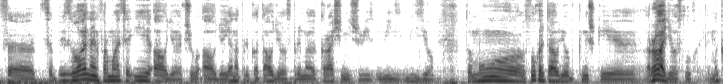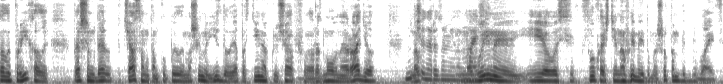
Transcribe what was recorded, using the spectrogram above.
це, це візуальна інформація і аудіо. Якщо ви аудіо, я, наприклад, аудіо сприймаю краще ніж віз, віз, візіо. Тому слухайте аудіокнижки, радіо слухайте. Ми коли приїхали, першим де часом там купили машину, їздили. Я постійно включав розмовне радіо, Нічого не розуміла. майже. новини, і ось слухаєш ті новини і думаєш, що там відбувається.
